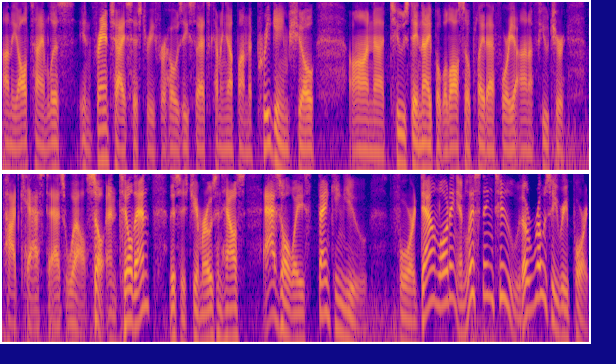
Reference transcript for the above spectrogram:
on the all-time list in franchise history for Jose. So that's coming up on the pregame show on uh, Tuesday night, but we'll also play that for you on a future podcast as well. So until then, this is Jim Rosenhaus, as always, thanking you for downloading and listening to the Rosey Report.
